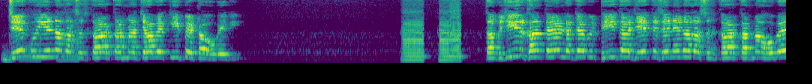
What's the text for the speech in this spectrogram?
ਜੇ ਕੋਈ ਇਹਨਾਂ ਦਾ ਸੰਸਕਾਰ ਕਰਨਾ ਚਾਹਵੇ, ਕੀ ਭੇਟਾ ਹੋਵੇਗੀ? ਤਾਂ ਵਜ਼ੀਰ ਖਾਨ ਕਹਿਣ ਲੱਗਾ ਵੀ ਠੀਕ ਆ, ਜੇ ਕਿਸੇ ਨੇ ਇਹਨਾਂ ਦਾ ਸੰਸਕਾਰ ਕਰਨਾ ਹੋਵੇ,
